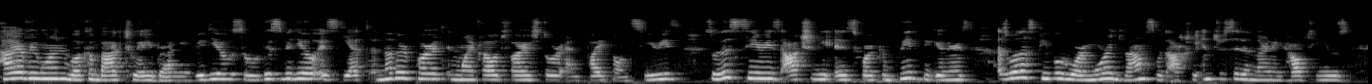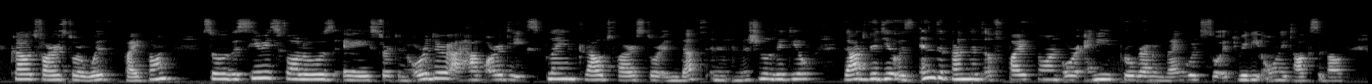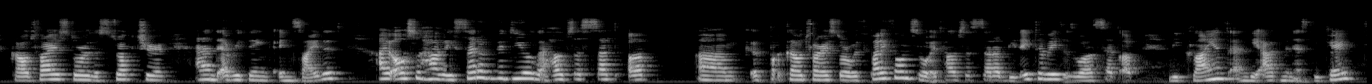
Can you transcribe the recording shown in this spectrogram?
Hi everyone, welcome back to a brand new video. So this video is yet another part in my Cloud Firestore and Python series. So this series actually is for complete beginners as well as people who are more advanced but actually interested in learning how to use Cloud Firestore with Python. So the series follows a certain order. I have already explained Cloud Firestore in depth in an initial video. That video is independent of Python or any programming language, so it really only talks about Cloud Firestore, the structure, and everything inside it. I also have a setup video that helps us set up um, Cloud Firestore with Python, so it helps us set up the database as well as set up the client and the admin SDK.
